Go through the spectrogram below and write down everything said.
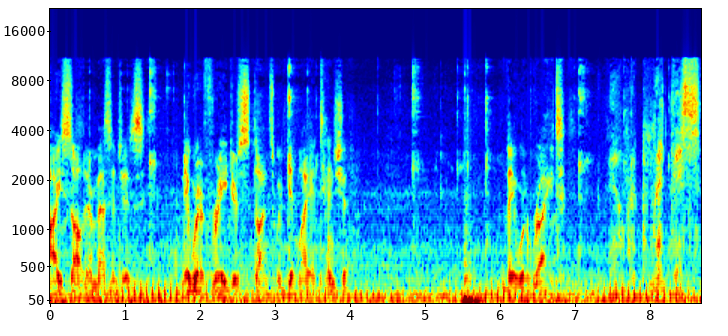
I saw their messages. They were afraid your stunts would get my attention. They were right. They'll regret this.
